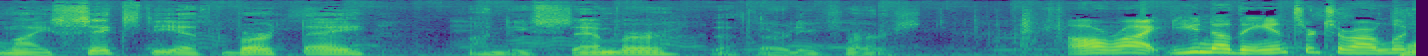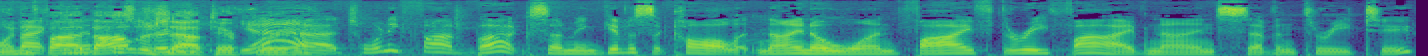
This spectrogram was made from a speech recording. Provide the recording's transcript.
my 60th birthday on December the 31st. All right, you know the answer to our look back? $25 Memphis trivia? out there for you. yeah, twenty-five bucks. I mean, give us a call at 901-535-9732.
